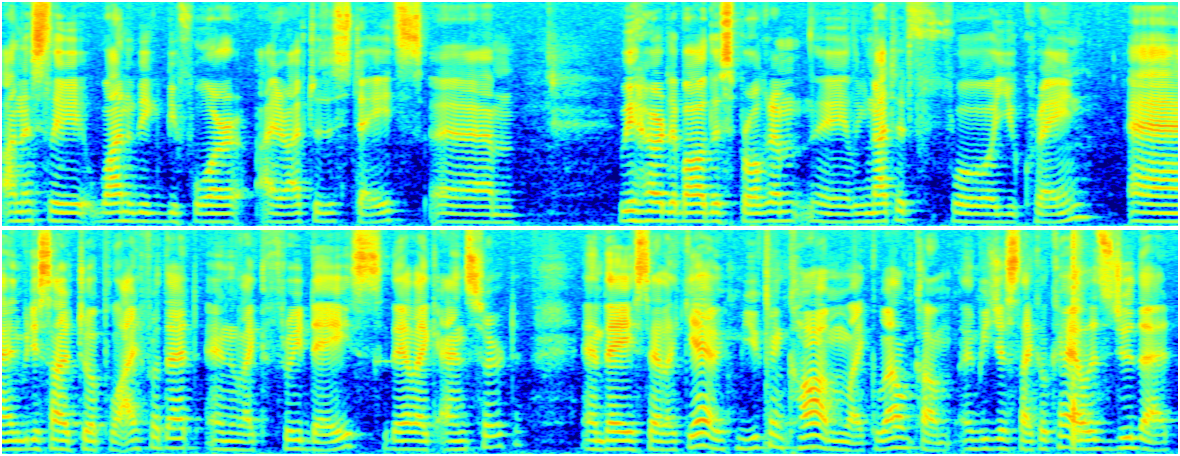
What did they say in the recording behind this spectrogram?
honestly, one week before I arrived to the states, um, we heard about this program, United for Ukraine, and we decided to apply for that. And like three days, they like answered, and they said like, yeah, you can come, like welcome. And we just like, okay, let's do that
